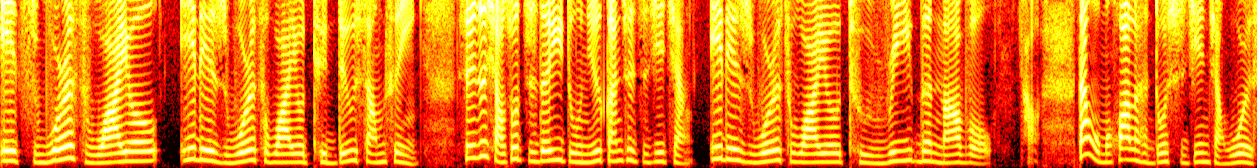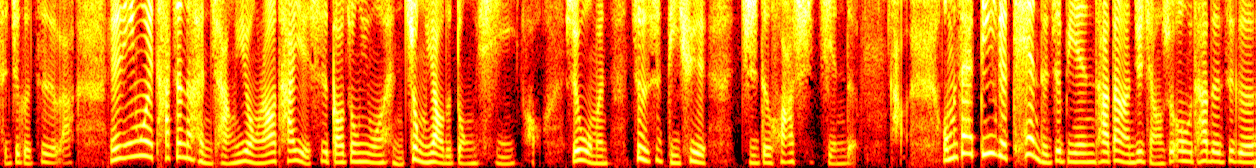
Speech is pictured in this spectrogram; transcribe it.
It's worthwhile. It is worthwhile to do something，所以这小说值得一读，你就干脆直接讲 It is worthwhile to read the novel。好，但我们花了很多时间讲 worth 这个字啦，也因为它真的很常用，然后它也是高中英文很重要的东西。好，所以我们这个是的确值得花时间的。好，我们在第一个 can't 这边，他当然就讲说，哦，他的这个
